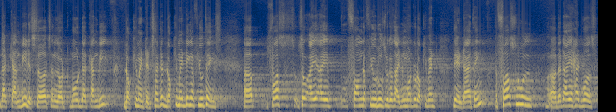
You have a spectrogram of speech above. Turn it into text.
that can be researched and a lot more that can be documented. Started documenting a few things. Uh, first, so I, I, formed a few rules because I didn't want to document the entire thing. The first rule uh, that I had was, you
